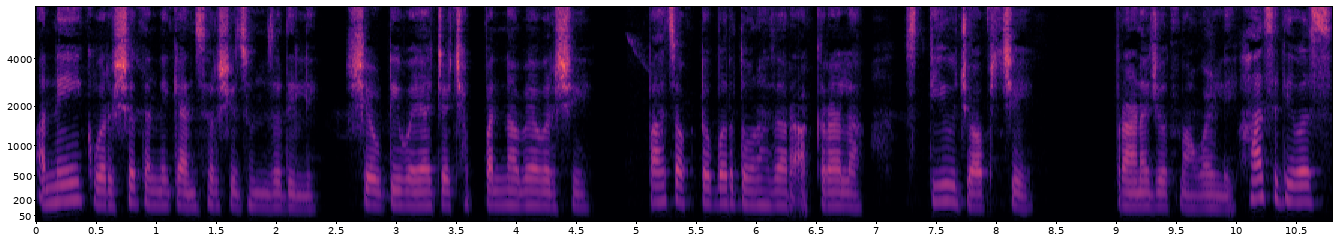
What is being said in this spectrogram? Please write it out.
अनेक वर्ष त्यांनी कॅन्सरशी झुंज दिली. शेवटी वयाच्या छप्पन्नाव्या वर्षी पाच ऑक्टोबर दोन हजार अकराला स्टीव्ह जॉब्सची प्राणज्योत मावळली. हाच दिवस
